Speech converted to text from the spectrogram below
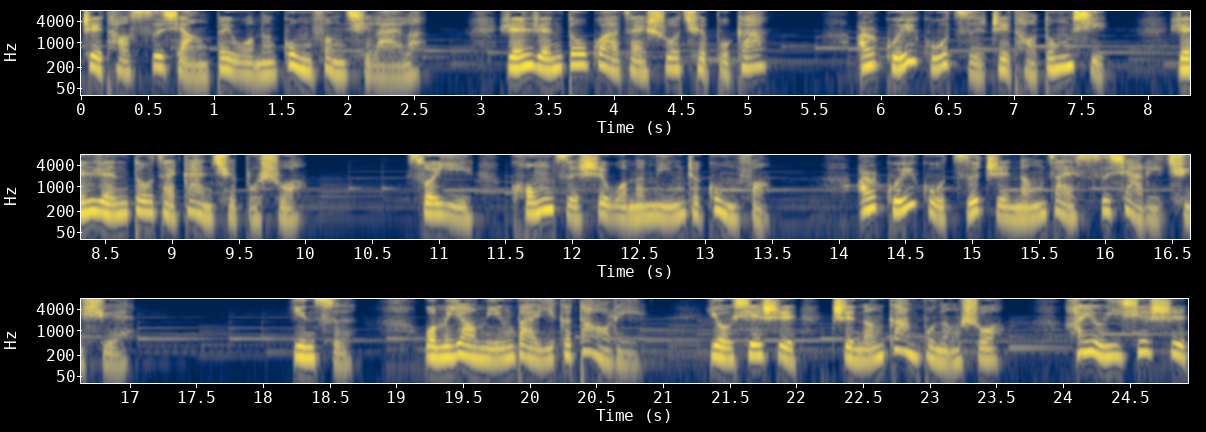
这套思想被我们供奉起来了，人人都挂在说却不干；而鬼谷子这套东西，人人都在干却不说。所以孔子是我们明着供奉，而鬼谷子只能在私下里去学。因此，我们要明白一个道理：有些事只能干不能说。还有一些事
